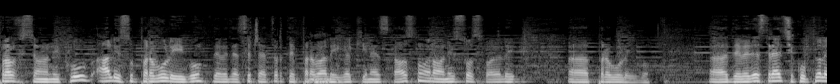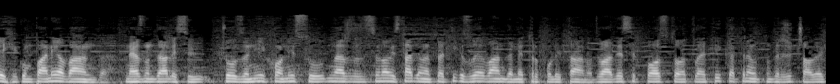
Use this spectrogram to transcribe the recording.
profesionalni klub, ali su prvu ligu, 94. je prva liga kineska osnovana, oni su osvojili uh, prvu ligu. 93. kupila ih je kompanija Vanda. Ne znam da li si čuo za njih, oni su, znaš da se novi stadion Atletika zove Vanda Metropolitano. 20% Atletika trenutno drži čovek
